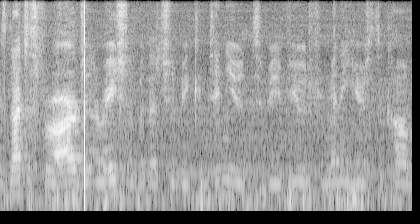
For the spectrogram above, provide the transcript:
is not just for our generation but that should be continued to be viewed for many years to come.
